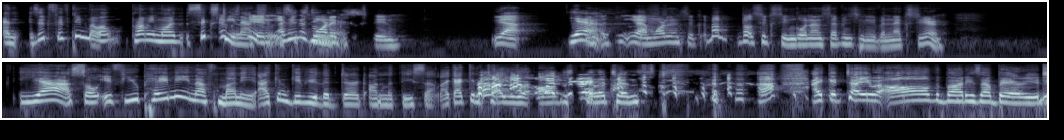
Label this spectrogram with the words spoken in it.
and is it 15? Well, probably more 16, 16. actually. I think it's more years. like 16. Yeah. Yeah. Um, yeah, more than six about about 16, going on 17 even next year. Yeah. So if you pay me enough money, I can give you the dirt on Matthesa. Like I can tell you where all the skeletons I can tell you where all the bodies are buried.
